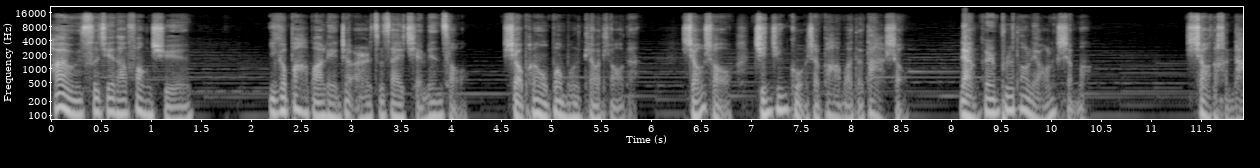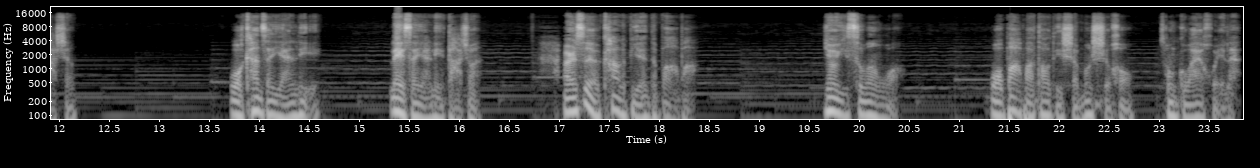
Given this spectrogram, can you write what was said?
还有一次接他放学，一个爸爸领着儿子在前面走，小朋友蹦蹦跳跳的，小手紧紧裹着爸爸的大手，两个人不知道聊了什么，笑得很大声。我看在眼里，泪在眼里打转。儿子也看了别人的爸爸，又一次问我：“我爸爸到底什么时候从国外回来？”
